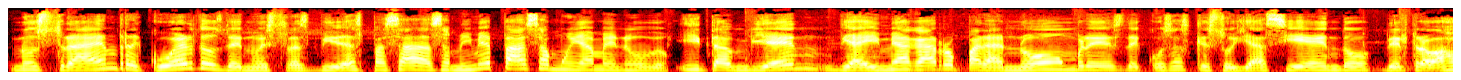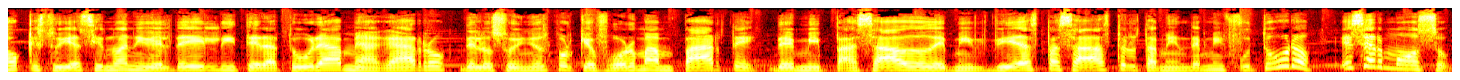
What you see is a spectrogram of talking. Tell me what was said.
nos traen recuerdos de nuestras vidas pasadas. A mí me pasa muy a menudo y también de ahí me agarro para nombres de cosas que estoy haciendo, del trabajo que estoy haciendo a nivel de literatura, me agarro de los sueños porque forman parte de mi pasado, de mis vidas pasadas, pero también de mi futuro. Es hermoso.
